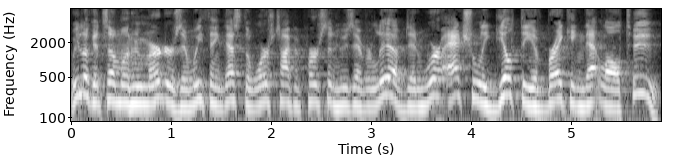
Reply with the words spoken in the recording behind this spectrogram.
We look at someone who murders and we think that's the worst type of person who's ever lived, and we're actually guilty of breaking that law too.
